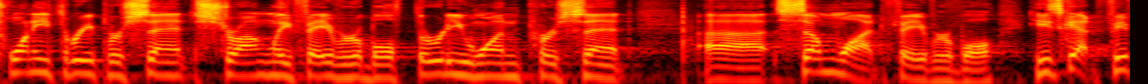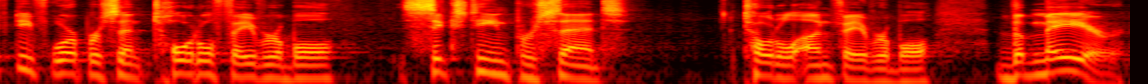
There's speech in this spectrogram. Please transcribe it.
23% strongly favorable, 31% uh, somewhat favorable. He's got 54% total favorable, 16% total unfavorable. The mayor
